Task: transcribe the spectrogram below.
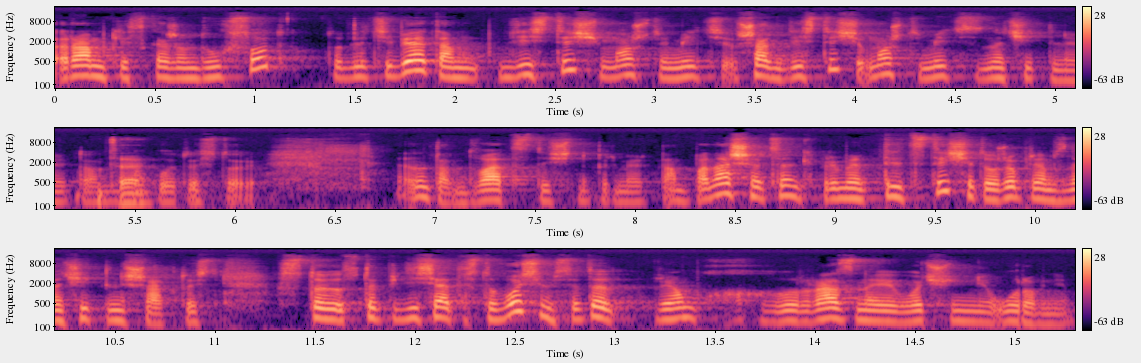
э, рамки, скажем, 200, то для тебя там 10 тысяч может иметь, шаг 10 тысяч может иметь значительную там Да. какую-то историю. Ну, там 20 тысяч, например. Там, по нашей оценке, примерно 30 тысяч это уже прям значительный шаг. То есть 100, 150 и 180 это прям разные очень уровни.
